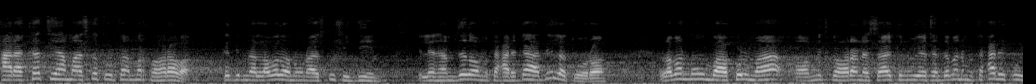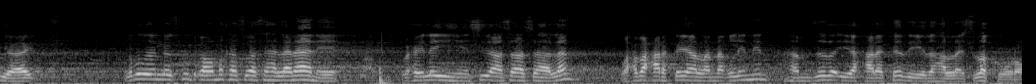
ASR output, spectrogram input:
xarakatiha ma iska tuurtaan marka horeba. Kadibna labada nuun aa isku shidiin. Ilaan hamsada oo mutaxarikaha haddii la tuuro laba nuun baa kulmaa oo midka horena saakin u yahay kan dambena mutaxarik u yahay. Labadooda in la isku idqaamo markaas waa sahlanaane. Waxay leeyihiin sidaasaa sahlan waxba xarakayaan la naqlinin hamsada iyo xarakadeeda ha la isla tuuro.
